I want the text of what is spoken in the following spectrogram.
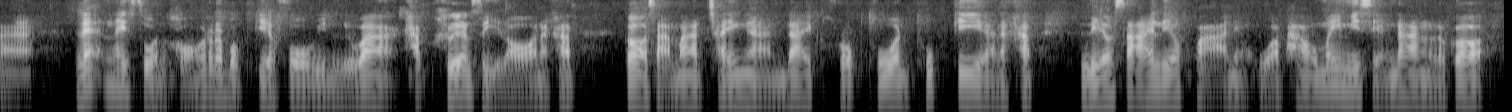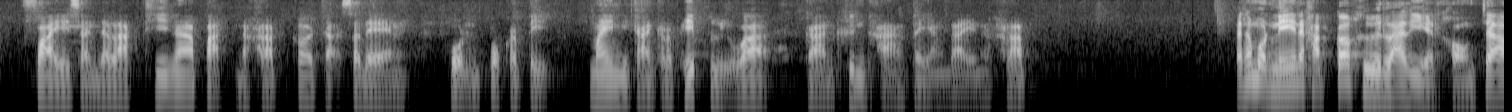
มา และในส่วนของระบบเกียร์โฟวินหรือว่าขับเคลื่อน 4 ล้อนะครับก็ก็สามารถใช้งานได้ครบถ้วนทุกเกียร์นะครับ เลี้ยวซ้ายเลี้ยวขวาเนี่ยหัวเพลาไม่มีเสียงดัง แล้วก็ไฟสัญลักษณ์ที่หน้าปัดนะครับ ก็จะแสดงผลปกติไม่มีการกระพริบหรือว่าการขึ้นค้างแต่อย่างใดนะครับ และทั้งหมดนี้นะครับก็คือรายละเอียดของเจ้า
